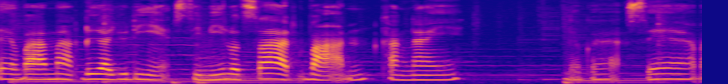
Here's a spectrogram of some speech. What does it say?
แต่ว่าหมากเดืออยู่ดีสิมีรสชาติหวานข้างใน แล้วก็แซ่บ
